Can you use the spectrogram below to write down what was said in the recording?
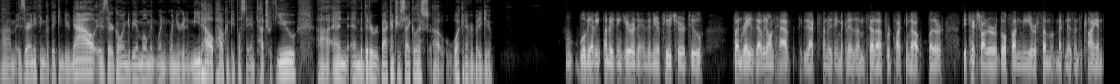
Um, is there anything that they can do now? Is there going to be a moment when when you're going to need help? How can people stay in touch with you uh, and and the Bitterroot Backcountry Cyclists? Uh, what can everybody do? We'll be having fundraising here in, in the near future to fundraise that. We don't have exact fundraising mechanism set up. We're talking about whether be Kickstarter or GoFundMe or some mechanism to try and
